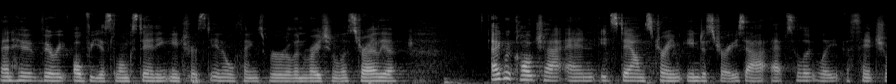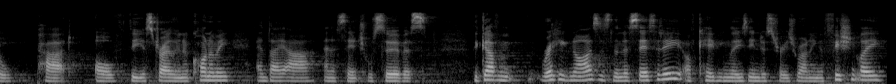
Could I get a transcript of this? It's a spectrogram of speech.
and her very obvious long-standing interest in all things rural and regional Australia. Agriculture and its downstream industries are absolutely essential part of the Australian economy and they are an essential service. The government recognises the necessity of keeping these industries running efficiently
